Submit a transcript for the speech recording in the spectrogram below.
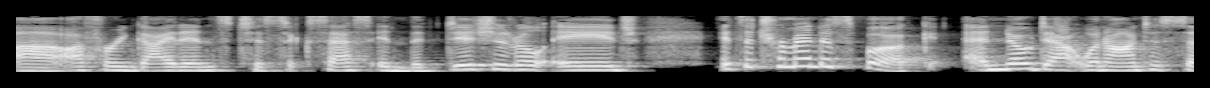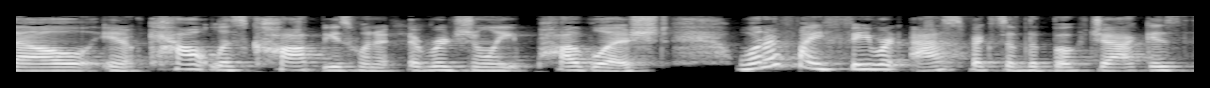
uh, offering guidance to success in the digital age. It's a tremendous book and no doubt went on to sell, you know, countless copies when it originally published. One of my favorite aspects of the book, Jack, is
